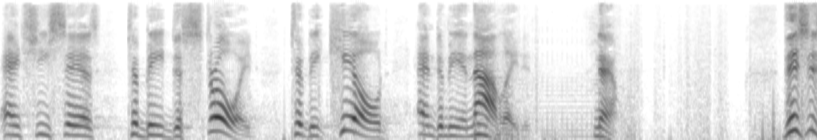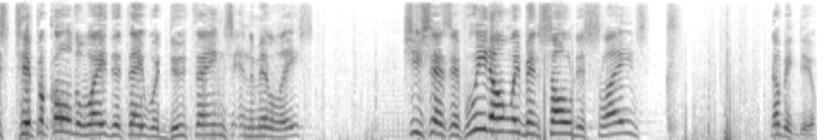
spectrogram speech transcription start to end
And she says, to be destroyed to be killed and to be annihilated. Now, this is typical the way that they would do things in the Middle East. She says, if we'd only been sold as slaves, no big deal.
